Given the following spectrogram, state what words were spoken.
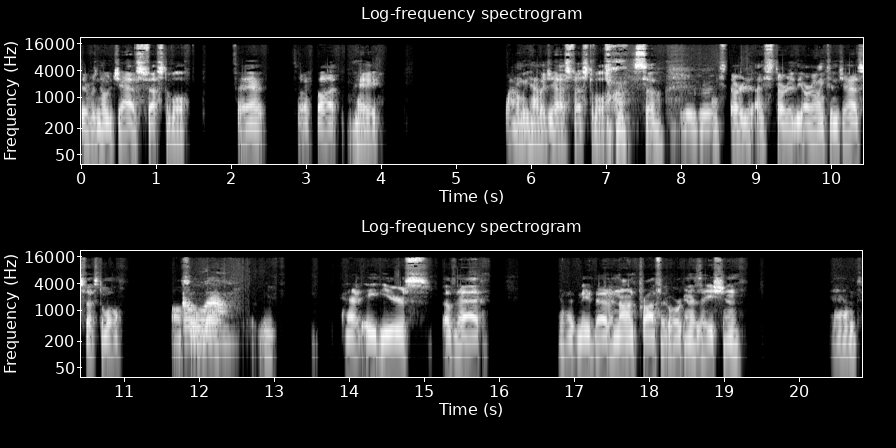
there was no jazz festival. So I, so I thought, hey, why don't we have a jazz festival? so mm-hmm. I started, I started the Arlington Jazz Festival. Also, oh, wow. we've had eight years of that and I've made that a nonprofit organization and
